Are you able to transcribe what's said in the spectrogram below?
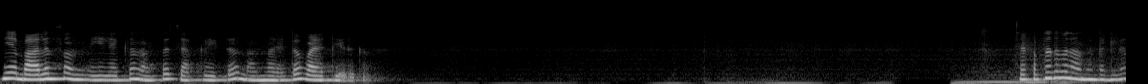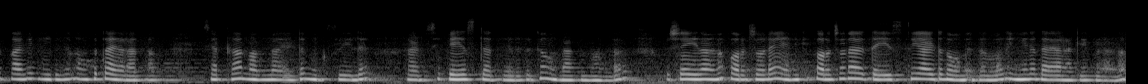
ഈ ബാലൻസ് വന്ന നെയ്യിലേക്ക് നമുക്ക് ചക്കയിട്ട് നന്നായിട്ട് വഴറ്റിയെടുക്കാം. ചക്കപ്രഥമനാണെന്നുണ്ടെങ്കിൽ പല രീതിയിൽ നമുക്ക് തയ്യാറാക്കാം. ചക്ക നന്നായിട്ട് മിക്സിയിൽ അടിച്ച് പേസ്റ്റ് ആക്കി എടുത്തിട്ട് ഉണ്ടാക്കുന്നുണ്ട്. പക്ഷേ ഇതാണ് കുറച്ചുകൂടെ എനിക്ക് കുറച്ചുകൂടെ ടേസ്റ്റി ആയിട്ട് തോന്നിയിട്ടുള്ളത്. ഇങ്ങനെ തയ്യാറാക്കിയപ്പോഴാണ്.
